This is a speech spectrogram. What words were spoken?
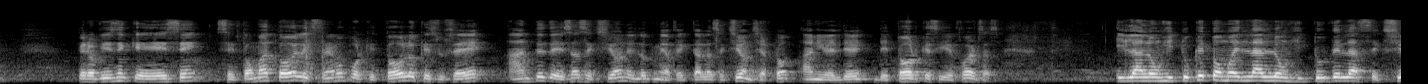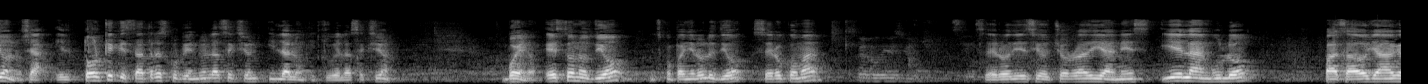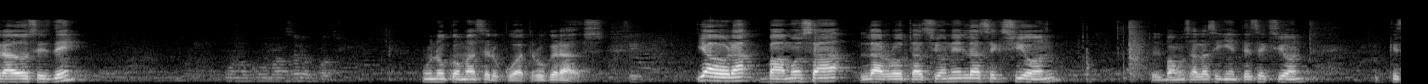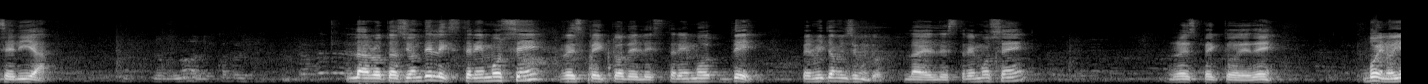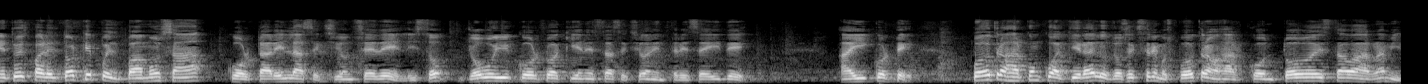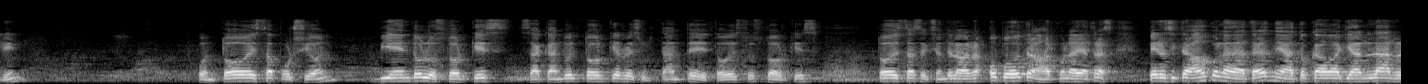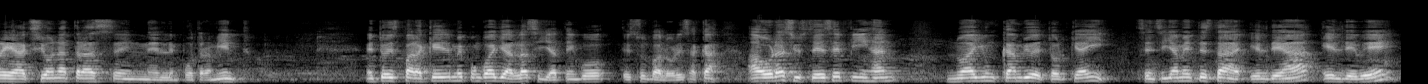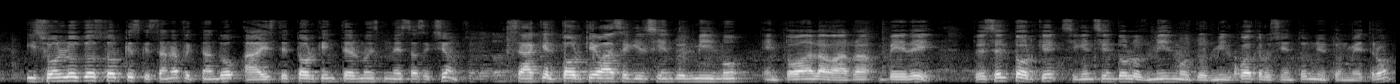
Pero fíjense que ese se toma todo el extremo porque todo lo que sucede antes de esa sección es lo que me afecta a la sección, ¿cierto? A nivel de, de torques y de fuerzas. Y la longitud que tomo es la longitud de la sección, o sea, el torque que está transcurriendo en la sección y la longitud de la sección. Bueno, esto nos dio, mis compañeros les dio 0,018 radianes y el ángulo pasado ya a grados es de 1,04 grados. Y ahora vamos a la rotación en la sección entonces vamos a la siguiente sección, que sería la rotación del extremo C respecto del extremo D. Permítame un segundo. La del extremo C respecto de D. Bueno, y entonces para el torque pues vamos a cortar en la sección CD, ¿listo? Yo voy y corto aquí en esta sección entre C y D. Ahí corté. Puedo trabajar con cualquiera de los dos extremos. Puedo trabajar con toda esta barra, miren, con toda esta porción, viendo los torques, sacando el torque resultante de todos estos torques, toda esta sección de la barra, o puedo trabajar con la de atrás. Pero si trabajo con la de atrás, me ha tocado hallar la reacción atrás en el empotramiento. Entonces, ¿para qué me pongo a hallarla si ya tengo estos valores acá? Ahora, si ustedes se fijan, no hay un cambio de torque ahí. Sencillamente está el de A, el de B y son los dos torques que están afectando a este torque interno en esta sección. O sea que el torque va a seguir siendo el mismo en toda la barra BD. Entonces el torque siguen siendo los mismos 2400 Newton metro.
